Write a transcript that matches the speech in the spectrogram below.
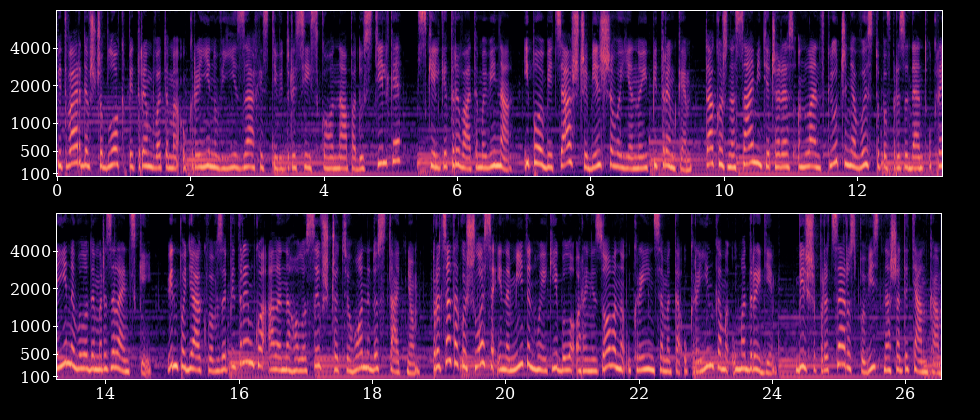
підтвердив, що блок підтримуватиме Україну в її захисті від російського нападу стільки, скільки триватиме війна, і пообіцяв ще більше воєнної підтримки. Також на саміті через онлайн включення виступив президент України Володимир Зеленський. Він подякував за підтримку, але наголосив, що цього недостатньо. Про це також йшлося і на мітингу, який було організовано українцями та українками у Мадриді. Більше про це розповість наша Тетянка.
